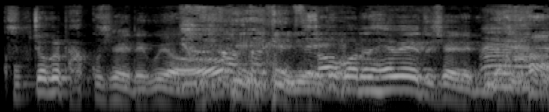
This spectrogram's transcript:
국적을 바꾸셔야 되고요. 예, 예. 서버는 해외에 두셔야 됩니다.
